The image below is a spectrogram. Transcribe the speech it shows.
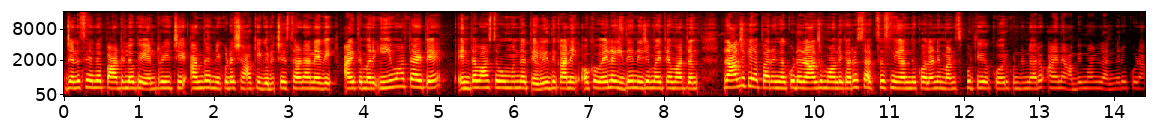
జనసేన పార్టీలోకి ఎంట్రీ ఇచ్చి అందరినీ కూడా షాకి గురి చేస్తాడనేది. అయితే మరి ఈ వార్త అయితే ఎంత వాస్తవం ఉందో తెలియదు కానీ ఒకవేళ ఇదే నిజమైతే మాత్రం రాజకీయ పరంగా కూడా రాజమౌళి గారు సక్సెస్ని అందుకోవాలని మనస్ఫూర్తిగా కోరుకుంటున్నారు. ఆయన అభిమానులందరూ కూడా.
